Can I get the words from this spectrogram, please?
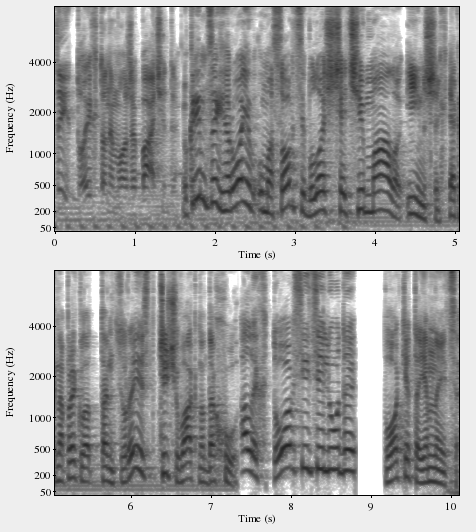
ти той, хто не може бачити. Окрім цих героїв, у масовці було ще чимало інших, як, наприклад, танцюрист чи чувак на даху. Але хто всі ці люди? Поки таємниця.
